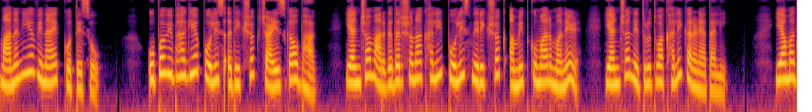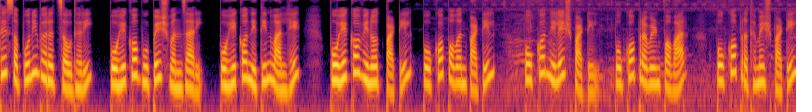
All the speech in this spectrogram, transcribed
माननीय विनायक कोतेसो उपविभागीय पोलीस अधीक्षक चाळीसगाव भाग यांच्या मार्गदर्शनाखाली पोलीस निरीक्षक अमित कुमार मनेळ यांच्या नेतृत्वाखाली करण्यात आली. यामध्ये सपोनी भरत चौधरी पोहेको भूपेश वंजारी पोहेको नितीन वाल्हे पोहेको विनोद पाटील पोको पवन पाटील पोको निलेश पाटील पोको प्रवीण पवार पोको प्रथमेश पाटील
